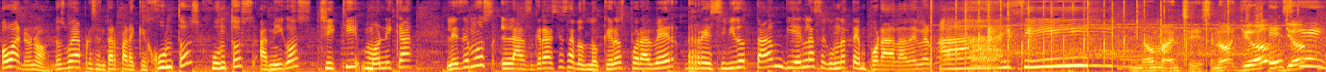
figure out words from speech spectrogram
o bueno, no, los voy a presentar para que juntos, juntos, amigos, Chiqui, Mónica, les demos las gracias a los loqueros por haber recibido tan bien la segunda temporada, de verdad. ¡Ay, sí! No manches, no, yo, Es yo, que,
